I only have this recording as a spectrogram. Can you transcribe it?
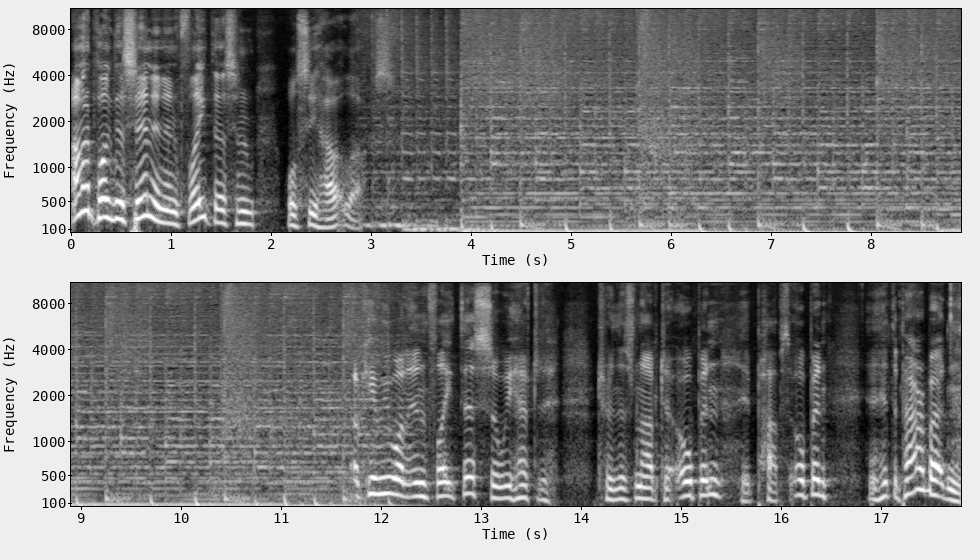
I'm going to plug this in and inflate this and we'll see how it looks. Okay, we want to inflate this, so we have to turn this knob to open. It pops open and hit the power button.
